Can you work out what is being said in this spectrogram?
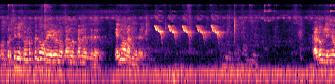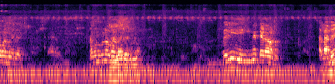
உன் பிரச்சனையை சொல்கிறதுக்கும் ஒரு இறைவன் உட்காந்து தானே இருக்கிறார். எங்கே உட்காந்துக்கிறார் கடவுள் எங்கே உட்காந்துக்கிறார் நம்மளுக்குள்ள உட்காந்துக்கிறார் வெளியே எங்கேயுமே தேட வேணாம். எல்லாமே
